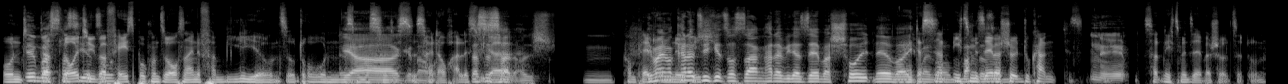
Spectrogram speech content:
Und dass Leute über so. Facebook und so auch seine Familie und so drohen. Das, ja, muss, das genau. ist halt auch alles Das ist halt alles Mhm. Komplett ich meine, man kann natürlich jetzt auch sagen, hat er wieder selber Schuld, ne? Weil ja, das mein, hat nichts mit selber Schuld. Du kannst. Nee. Das hat nichts mit selber Schuld zu tun.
